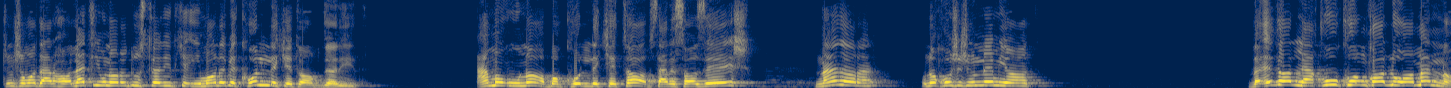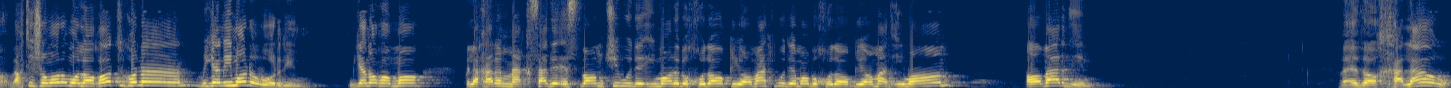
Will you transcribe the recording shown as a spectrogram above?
چون شما در حالتی اونا رو دوست دارید که ایمان به کل کتاب دارید. اما اونا با کل کتاب سر سازش ندارن. اونا خوششون نمیاد. و اذا لقوکم قالوا آمنا. وقتی شما رو ملاقات کنن میگن ایمان آوردیم. میگن آقا ما بالاخره مقصد اسلام چی بوده؟ ایمان به خدا و قیامت بوده. ما به خدا و قیامت ایمان آوردیم. و اذا خلو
